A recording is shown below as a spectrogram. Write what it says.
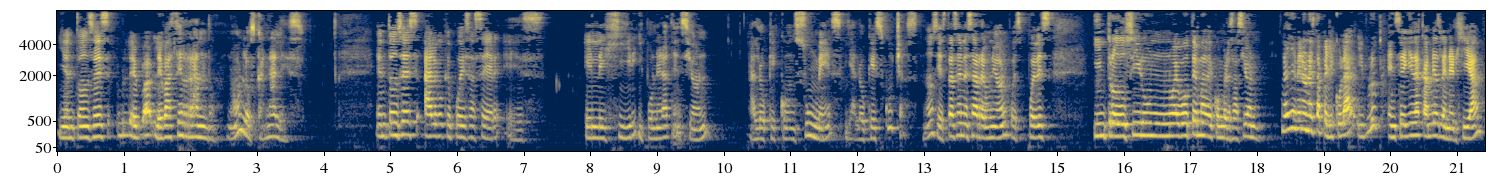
y entonces le va, cerrando los canales. Entonces algo que puedes hacer es elegir y poner atención a lo que consumes y a lo que escuchas. ¿no? Si estás en esa reunión, pues puedes introducir un nuevo tema de conversación. Ya vieron esta película y enseguida cambias la energía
